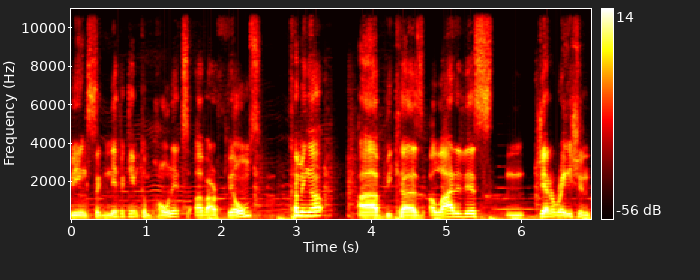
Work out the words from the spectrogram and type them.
being significant components of our films coming up. Uh, because a lot of this generation,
